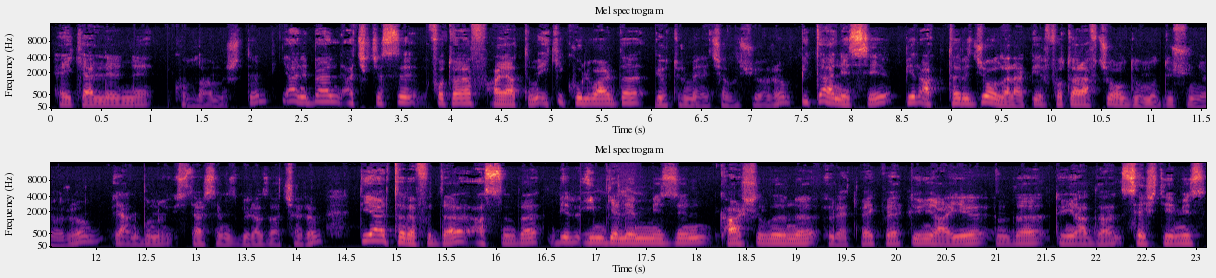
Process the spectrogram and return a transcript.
heykellerini kullanmıştım. Yani ben açıkçası fotoğraf hayatımı iki kulvarda götürmeye çalışıyorum. Bir tanesi bir aktarıcı olarak bir fotoğrafçı olduğumu düşünüyorum. Yani bunu isterseniz biraz açarım. Diğer tarafı da aslında bir imgelemimizin karşılığını üretmek ve dünyayı da dünyada seçtiğimiz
